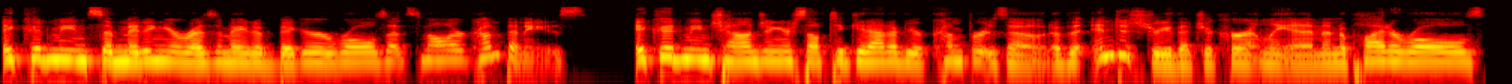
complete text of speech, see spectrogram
It could mean submitting your resume to bigger roles at smaller companies. It could mean challenging yourself to get out of your comfort zone of the industry that you're currently in and apply to roles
